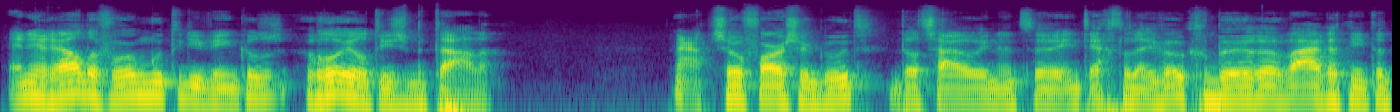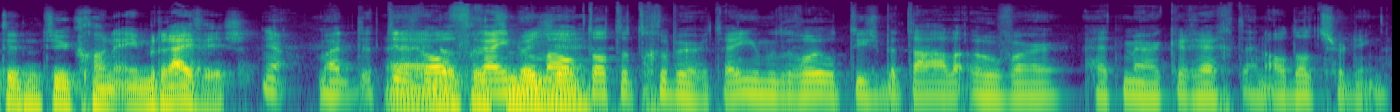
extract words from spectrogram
En in ruil daarvoor moeten die winkels royalties betalen. Nou, so far so good. Dat zou in het, uh, in het echte leven ook gebeuren, waar het niet dat dit natuurlijk gewoon één bedrijf is. Ja, maar het is uh, wel vrij normaal beetje... dat het gebeurt. Hè? Je moet royalties betalen over het merkenrecht en al dat soort dingen.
